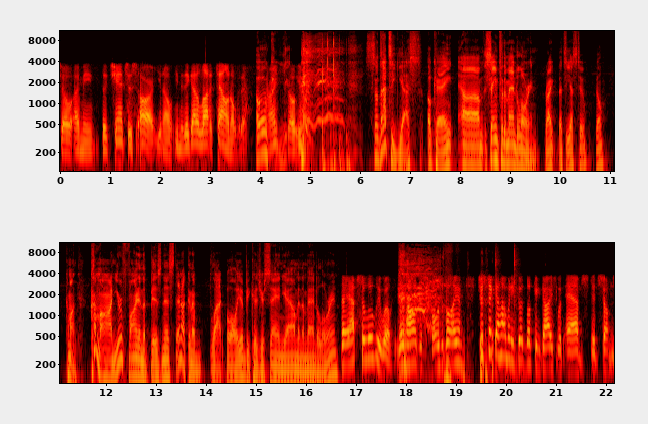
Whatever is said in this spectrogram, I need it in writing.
So I mean, the chances are, you know, you know, they got a lot of talent over there. All right, so you know, So that's a yes. Okay. Um, same for the Mandalorian, right? That's a yes too, Bill. Come on, come on. You're fine in the business. They're not going to blackball you because you're saying, "Yeah, I'm in the Mandalorian." they absolutely will. You know how disposable I am. Just think of how many good-looking guys with abs did something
